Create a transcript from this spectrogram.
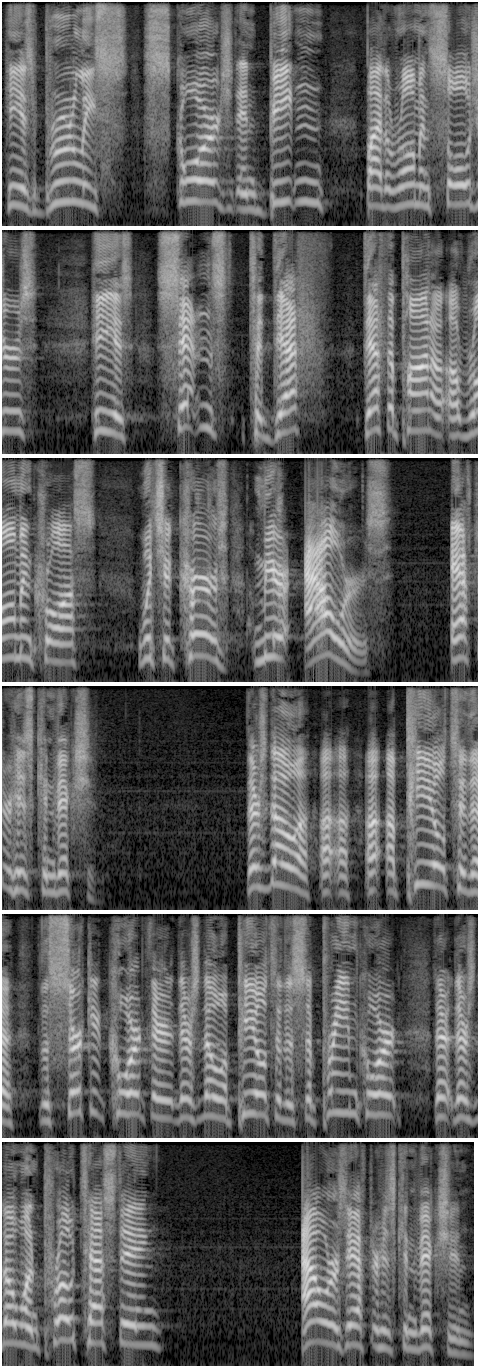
He is brutally scourged and beaten by the Roman soldiers. He is sentenced to death, death upon a, a Roman cross which occurs mere hours after his conviction. There's no uh, uh, uh, appeal to the, the circuit court, there, there's no appeal to the Supreme Court, there, there's no one protesting. Hours after his conviction,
